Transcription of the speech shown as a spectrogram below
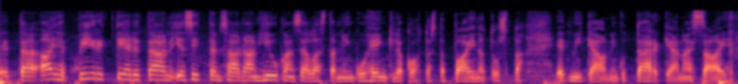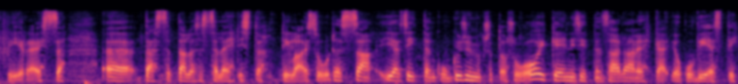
että aihepiirit tiedetään ja sitten saadaan hiukan sellaista niin kuin henkilökohtaista painotusta, että mikä on niin kuin tärkeää näissä aihepiireissä ää, tässä tällaisessa lehdistötilaisuudessa. Ja sitten kun kysymykset osuu oikein, niin sitten saadaan ehkä joku viesti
